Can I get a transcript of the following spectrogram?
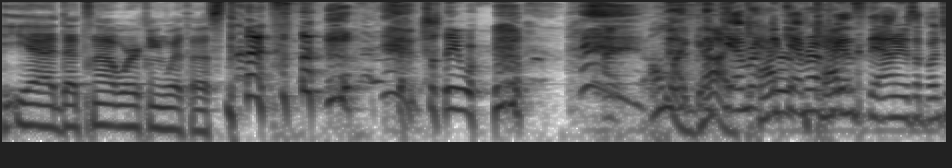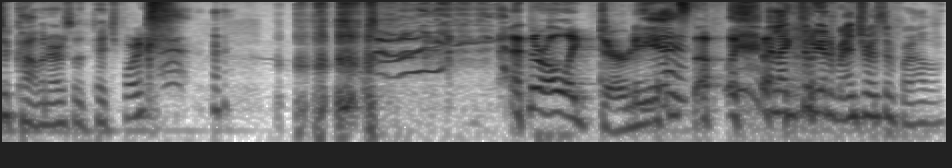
Yeah, that's not working with us. That's actually. I- oh my God. the camera, catar- the camera catar- pans down. And there's a bunch of commoners with pitchforks and they're all like dirty Yeah. and stuff like that. and like three adventurers in front of them.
